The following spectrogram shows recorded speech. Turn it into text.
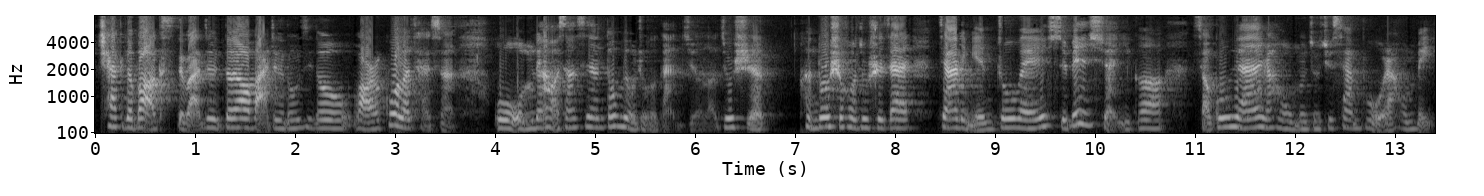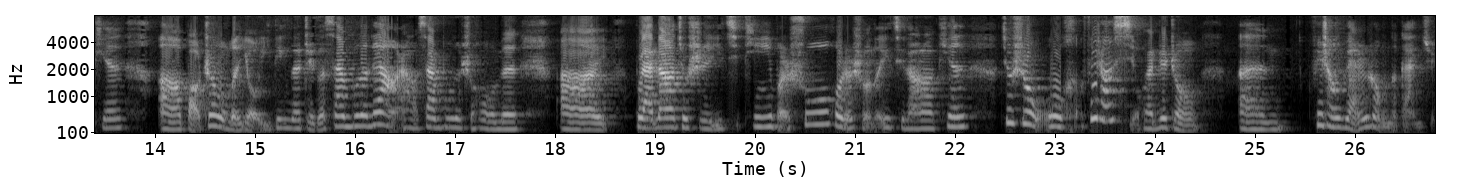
check the box，对吧？就都要把这个东西都玩过了才算。我我们俩好像现在都没有这个感觉了，就是很多时候就是在家里面周围随便选一个小公园，然后我们就去散步，然后每天呃保证我们有一定的这个散步的量，然后散步的时候我们呃不然呢就是一起听一本书，或者说呢一起聊聊天，就是我很非常喜欢这种嗯。非常圆融的感觉，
